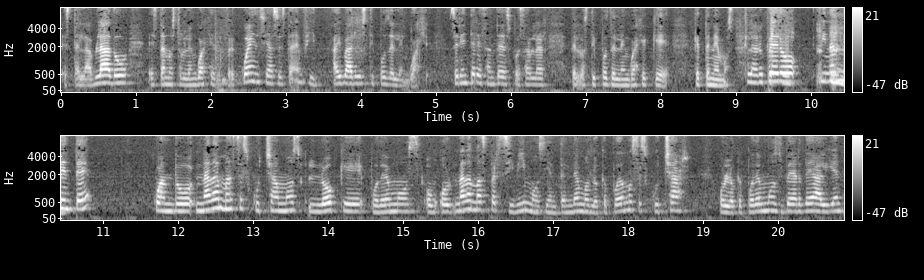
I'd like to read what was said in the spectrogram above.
está el hablado, está nuestro lenguaje de frecuencias, está, en fin, hay varios tipos de lenguaje. Sería interesante después hablar de los tipos de lenguaje que, que tenemos. Claro que Pero finalmente cuando nada más escuchamos lo que podemos o, nada más percibimos y entendemos lo que podemos escuchar o lo que podemos ver de alguien,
